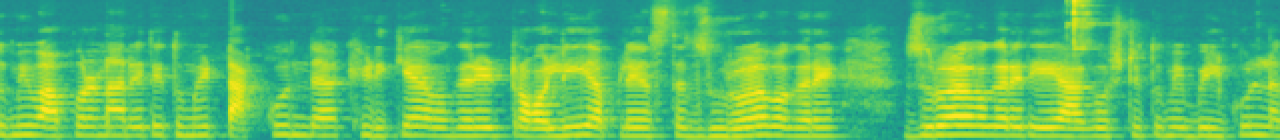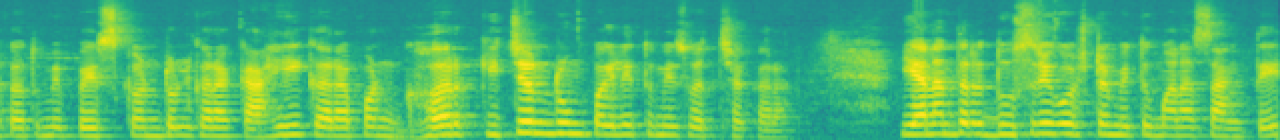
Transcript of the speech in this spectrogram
तुम्ही वापरणारे ते तुम्ही टाकून द्या. खिडक्या वगैरे ट्रॉली आपले असतात झुरळ वगैरे. झुरळ वगैरे ते या गोष्टी तुम्ही बिलकुल नका. तुम्ही पेस्ट कंट्रोल करा काहीही करा पण घर किचन रूम पहिले तुम्ही स्वच्छ करा. यानंतर दुसरी गोष्ट मी तुम्हाला सांगते.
